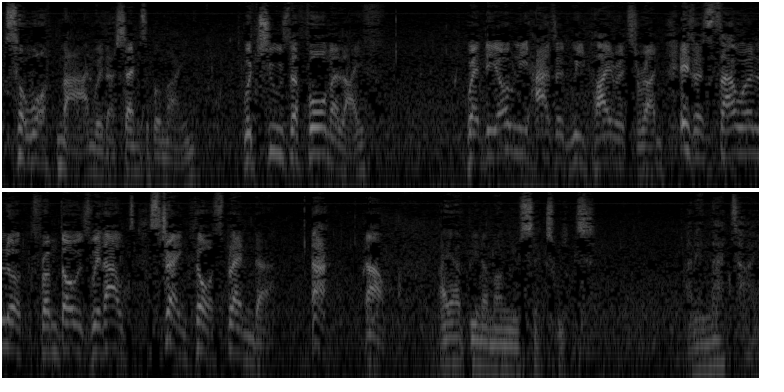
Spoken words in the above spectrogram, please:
So what man with a sensible mind would choose the former life, when the only hazard we pirates run is a sour look from those without strength or splendor? Ha! Now, I have been among you six weeks, and in that time,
